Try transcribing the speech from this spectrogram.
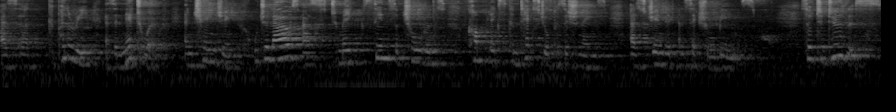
as a capillary, as a network, and changing, which allows us to make sense of children's complex contextual positionings as gendered and sexual beings. So to do this,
